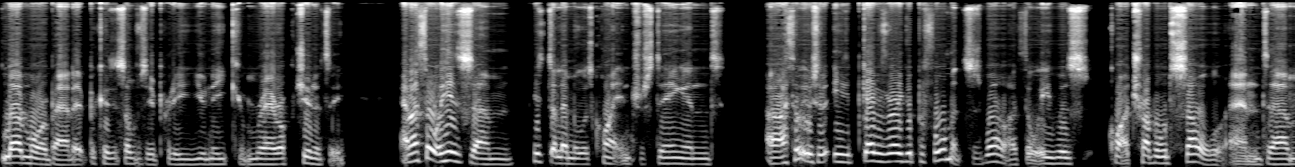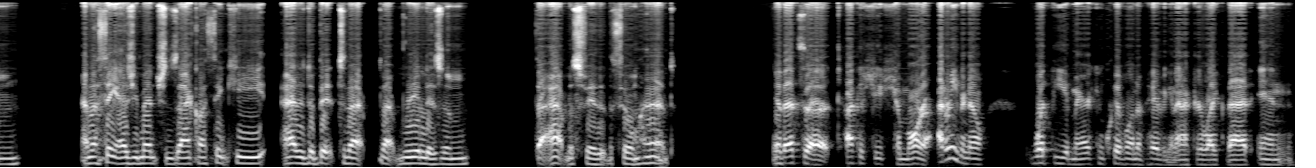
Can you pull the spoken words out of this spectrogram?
learn more about it because it's obviously a pretty unique and rare opportunity. And I thought his um his dilemma was quite interesting, and uh, I thought he was a, he gave a very good performance as well. I thought he was quite a troubled soul, and um and I think, as you mentioned, Zach, I think he added a bit to that that realism, that atmosphere that the film had. Yeah, that's uh, Takashi Shimura. I don't even know what the American equivalent of having an actor like that in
